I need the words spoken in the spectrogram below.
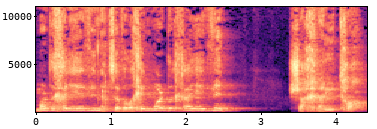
מרדכי הבין את זה, ולכן מרדכי הבין שאחריותו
